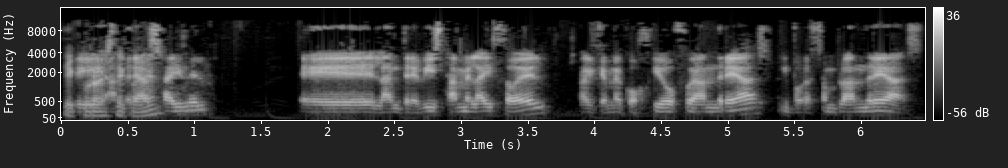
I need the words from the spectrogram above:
sí Andreas Seidel. Eh, la entrevista me la hizo él, o sea, el que me cogió fue Andreas. Y por ejemplo, Andreas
